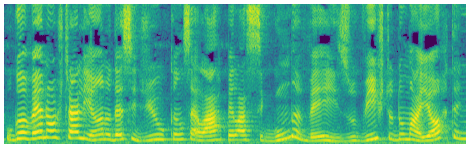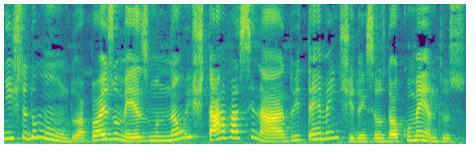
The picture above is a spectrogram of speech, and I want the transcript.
O governo australiano decidiu cancelar pela segunda vez o visto do maior tenista do mundo, após o mesmo não estar vacinado e ter mentido em seus documentos.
